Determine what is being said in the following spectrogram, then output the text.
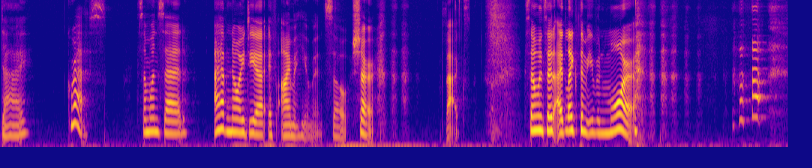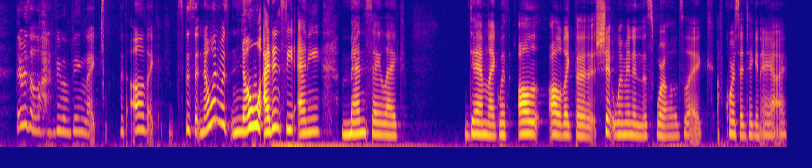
digress. Someone said i have no idea if i'm a human so sure. Facts. Someone said i'd like them even more. There was a lot of people being like with all like specific no one was no i didn't see any men say like damn like with all all like the shit women in this world like of course i'd take an ai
